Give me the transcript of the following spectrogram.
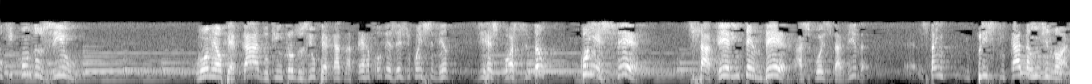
o que conduziu o homem ao pecado, o que introduziu o pecado na terra, foi o desejo de conhecimento, de respostas. Então, conhecer, saber, entender as coisas da vida, eh, está implícito em cada um de nós.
